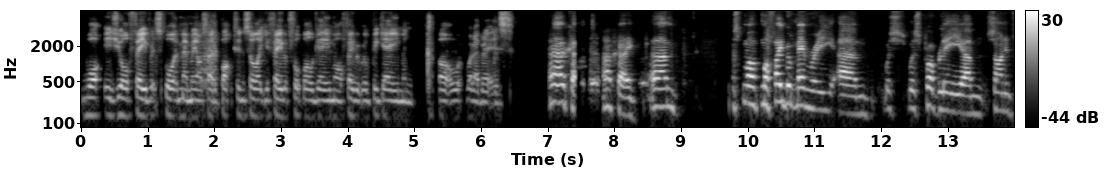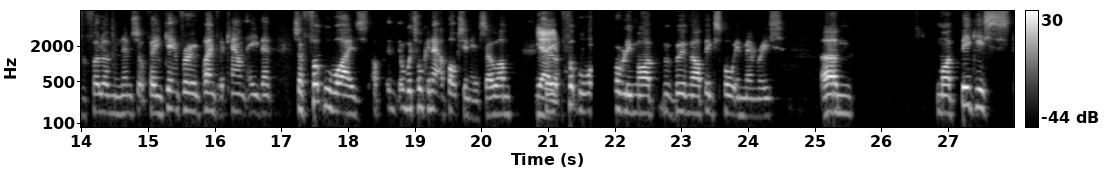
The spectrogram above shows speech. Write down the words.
what is your favorite sporting memory outside of boxing? So like your favorite football game or favorite rugby game, and or whatever it is. Okay, okay. Um, my my favorite memory um, was was probably um, signing for Fulham and them sort of thing, getting through and playing for the county. Then so football wise, uh, we're talking out of boxing here. So um, yeah, so yeah. football probably my my big sporting memories. Um, my biggest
